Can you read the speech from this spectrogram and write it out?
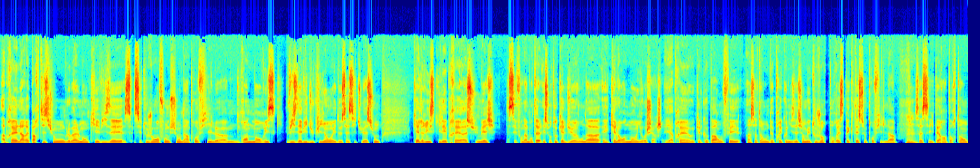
Après, la répartition globalement qui est visée, c'est toujours en fonction d'un profil euh, rendement-risque vis-à-vis du client et de sa situation quel risque il est prêt à assumer? C'est fondamental et surtout quelle durée on a et quel rendement il recherche. Et après, euh, quelque part, on fait un certain nombre de préconisations, mais toujours pour respecter ce profil-là. Hmm. Ça, c'est hyper important.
